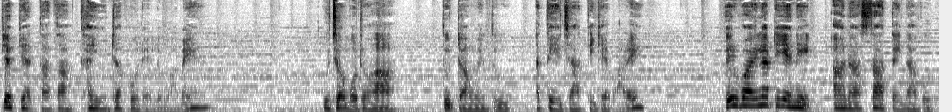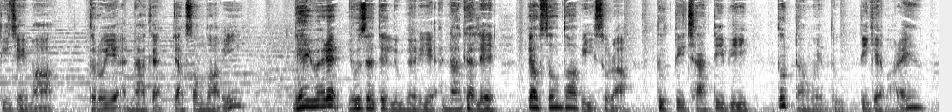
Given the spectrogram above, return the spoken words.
ပြက်ပြက်သားသားခံယူတတ်ဖို့လည်းလိုပါပဲ။ဦးကျော်မိုးထွန်းဟာသူ့တာဝန်သူအသေးချာသိခဲ့ပါတယ်။ဖေဖော်ဝါရီလ၁ရက်နေ့အာနာစသိန်းတာကိုတည်ချိန်မှာသူတို့ရဲ့အနာဂတ်ပျောက်ဆုံးသွားပြီ။ငယ်ရွယ်တဲ့မျိုးဆက်တဲ့လူငယ်တွေရဲ့အနာဂတ်လည်းပျောက်ဆုံးသွားပြီဆိုတာသူတေချာသိပြီးသူ့တာဝန်သူသိခဲ့ပါတယ်။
